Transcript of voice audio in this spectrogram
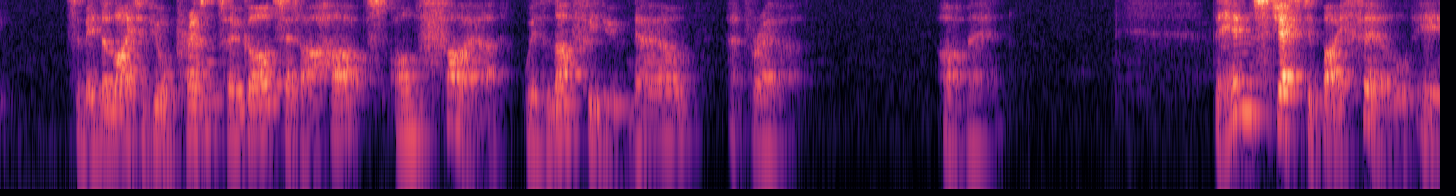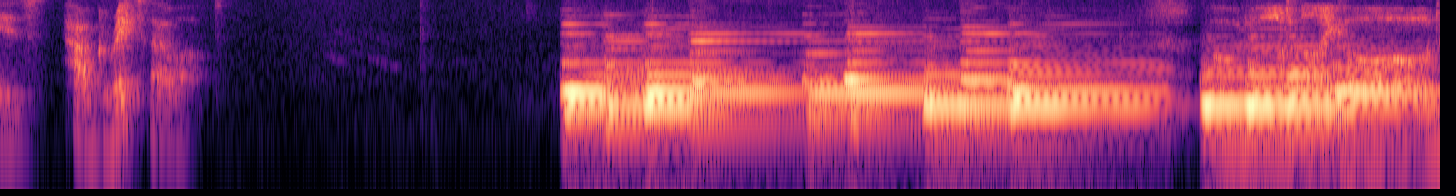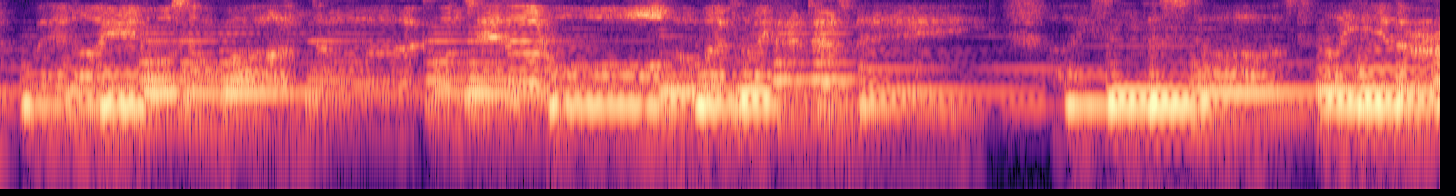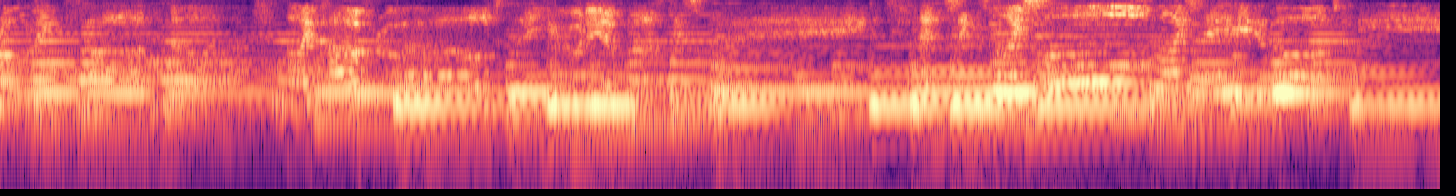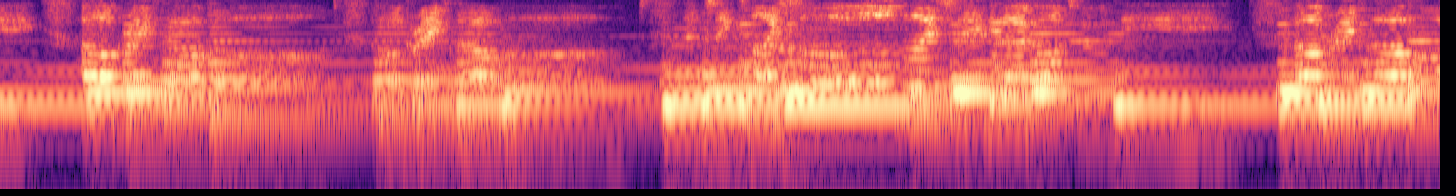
so may the light of your presence, O God, set our hearts on fire with love for you now and forever. Amen. The hymn suggested by Phil is How Great Thou Art. the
